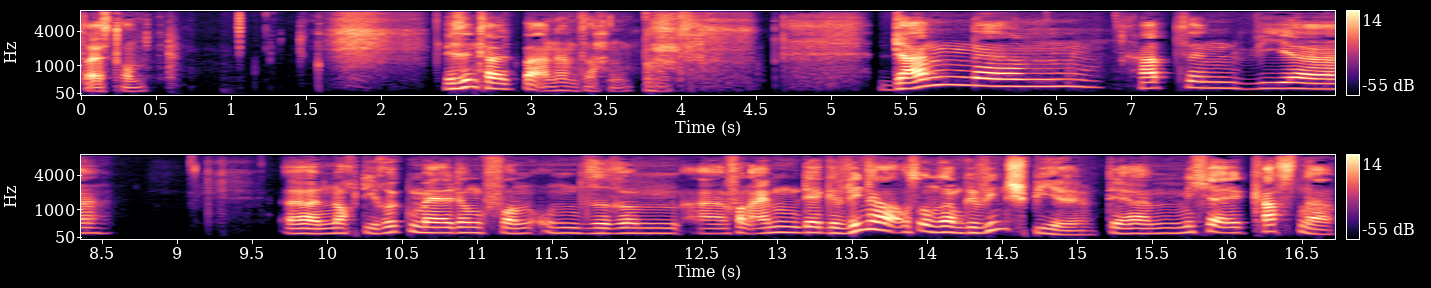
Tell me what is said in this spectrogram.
sei es drum. Wir sind halt bei anderen Sachen. Dann ähm, hatten wir äh, noch die Rückmeldung von unserem, äh, von einem der Gewinner aus unserem Gewinnspiel, der Michael Kastner,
